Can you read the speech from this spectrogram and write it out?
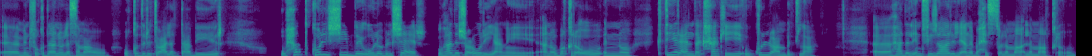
آه، من فقدانه لسمعه وقدرته على التعبير. وحط كل شيء بده يقوله بالشعر. وهذا شعوري يعني أنا وبقرأه إنه كتير عندك حكي وكله عم بيطلع. آه هذا الانفجار اللي أنا بحسه لما لما أقرأه.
